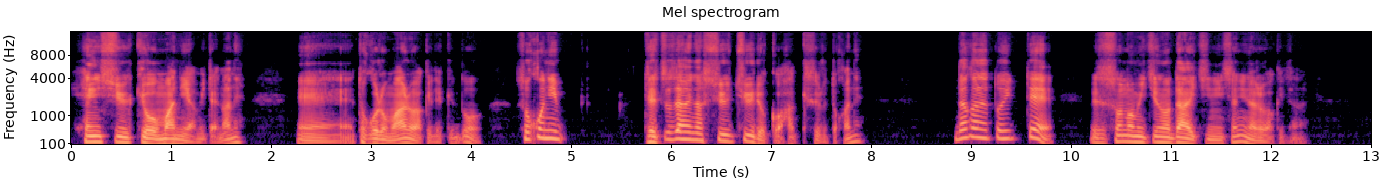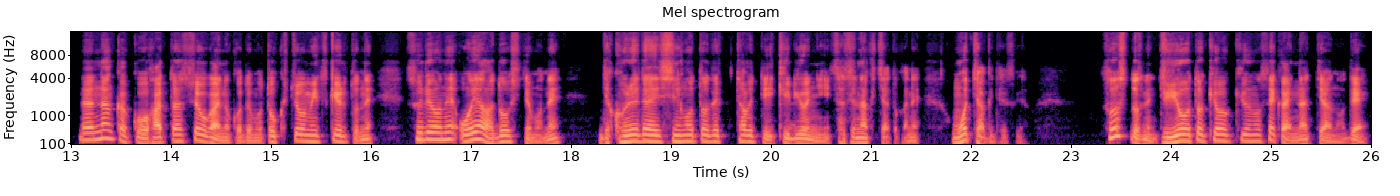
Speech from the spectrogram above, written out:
編集教マニアみたいなね、えー、ところもあるわけだけど、そこに絶大な集中力を発揮するとかね。だからといって、その道の第一人者になるわけじゃない。でなんかこう、発達障害の子でも特徴を見つけるとね、それをね、親はどうしてもね、で、これで仕事で食べていけるようにさせなくちゃとかね、思っちゃうわけですよ。そうするとね、需要と供給の世界になっちゃうので、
